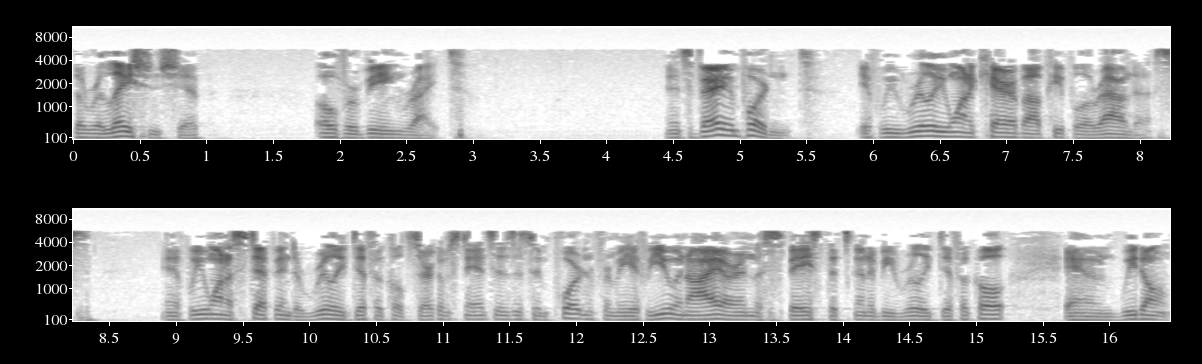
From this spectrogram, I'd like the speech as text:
the relationship over being right. And it's very important if we really want to care about people around us. And if we want to step into really difficult circumstances, it's important for me if you and I are in the space that's going to be really difficult and we don't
